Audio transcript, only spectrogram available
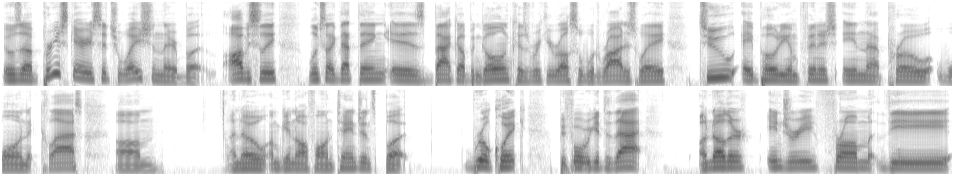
It was a pretty scary situation there, but obviously looks like that thing is back up and going because Ricky Russell would ride his way to a podium finish in that Pro 1 class. Um, I know I'm getting off on tangents, but real quick before we get to that, another injury from the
